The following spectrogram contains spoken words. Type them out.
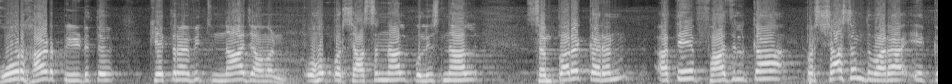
ਹੋਰ ਹੜ੍ਹ ਪੀੜਤ ਖੇਤਰਾਂ ਵਿੱਚ ਨਾ ਜਾਵਣ, ਉਹ ਪ੍ਰਸ਼ਾਸਨ ਨਾਲ, ਪੁਲਿਸ ਨਾਲ ਸੰਪਰਕ ਕਰਨ ਅਤੇ ਫਾਜ਼ਿਲਕਾ ਪ੍ਰਸ਼ਾਸਨ ਦੁਆਰਾ ਇੱਕ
